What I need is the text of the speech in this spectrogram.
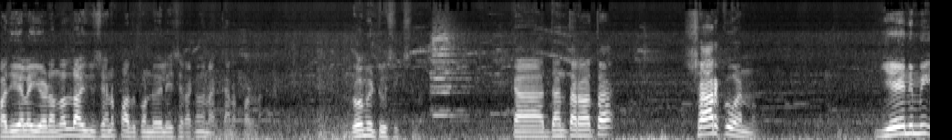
పదివేల ఏడు వందలు దాకా చూశాను. పదకొండు వేలు వేసే రకంగా నాకు కనపడలేదు రోమి టూ సిక్స్లో దాని తర్వాత షార్క్ వన్. ఎనిమిది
